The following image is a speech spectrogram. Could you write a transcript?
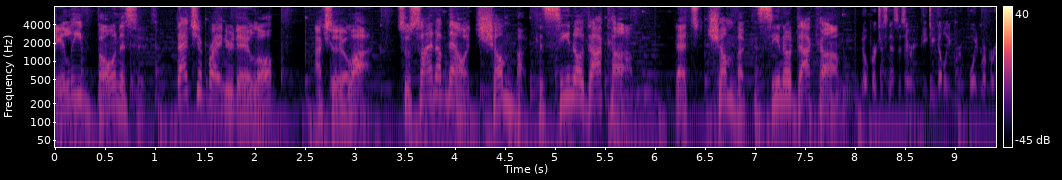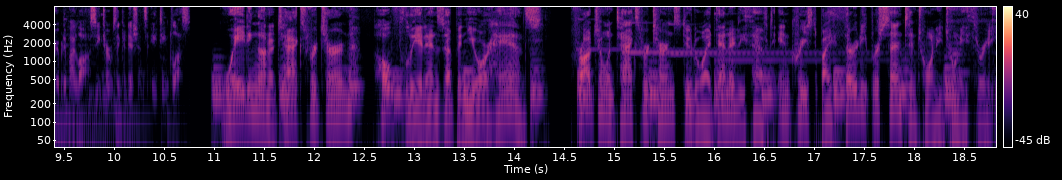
daily bonuses. That should brighten your day a little. Actually, a lot. So sign up now at chumbacasino.com. That's chumbacasino.com. No purchase necessary. BGW. Void were prohibited by law. See terms and conditions. 18 plus. Waiting on a tax return? Hopefully, it ends up in your hands. Fraudulent tax returns due to identity theft increased by 30% in 2023.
